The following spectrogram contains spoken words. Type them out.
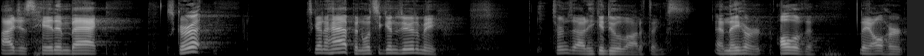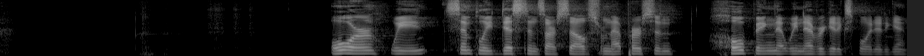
I just hit him back. Screw it. It's going to happen. What's he going to do to me? Turns out he can do a lot of things. And they hurt. All of them. They all hurt. Or we simply distance ourselves from that person, hoping that we never get exploited again.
